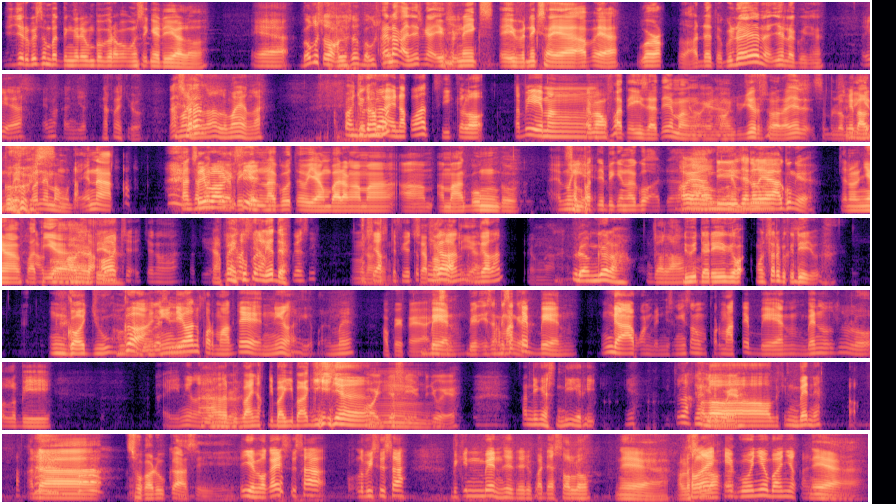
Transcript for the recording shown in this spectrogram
jujur gue sempat dengerin beberapa musiknya dia loh. Ya. Bagus loh, bagusnya bagus. Enak anjir kayak Evenix, eh, Evenix saya apa ya? Work tuh ada tuh. Gue doyan aja lagunya. Iya, enak anjir. Enak aja. Nah, lumayan sekarang lah, lumayan lah. apa Juga enak banget sih kalau tapi emang Emang Fatih Izati emang Emang emang jujur suaranya sebelum Ini bikin bagus. band pun emang udah enak. Kan Ini sempat dia bikin ya. lagu tuh yang bareng sama um, sama Agung tuh. emang sempat iya. dia bikin lagu ada. Oh, yang di Yang channelnya. Agung ya? channelnya Agung Fatia. Hafsas. Fatia. Oh, ch- channel Fatia. Apa Dia ya? Gua pernah masih lihat sih? Masih aktif YouTube Siapa enggak kan? Enggak kan? Udah enggak lah. Udah lama. Duit dari konser lebih gede juga. Enggak Oh, juga, sih. dia kan formatnya ini lagi apa namanya? Apa ya kayak Band. band iseng-iseng Formatnya ya? band. Enggak, bukan band iseng-iseng, formatnya band. Band itu lo lebih kayak inilah Iya, lebih iya. banyak dibagi-baginya. Oh iya sih, Hmm. itu juga ya. Kan dia nggak sendiri. Ya, itulah Ya, kalau gitu, ya. bikin band ya. Ada suka duka sih. Iya, makanya susah lebih susah bikin band sih daripada solo. Iya, kalau solo Soalnya kan- egonya banyak kan. Iya.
